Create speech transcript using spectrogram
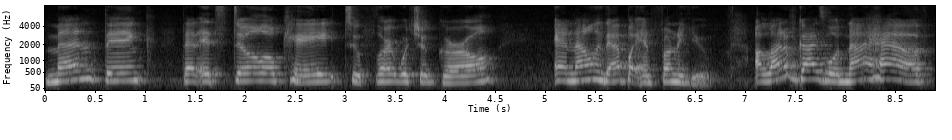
Men think that it's still okay to flirt with your girl. And not only that, but in front of you. A lot of guys will not have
